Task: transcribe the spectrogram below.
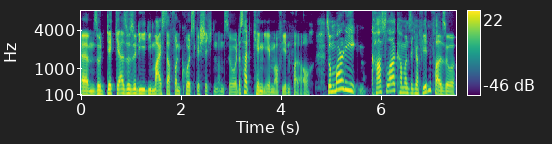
ähm, so dicke, also so die, die Meister von Kurzgeschichten und so. Das hat King eben auf jeden Fall auch. So Marty Kostler kann man sich auf jeden Fall so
